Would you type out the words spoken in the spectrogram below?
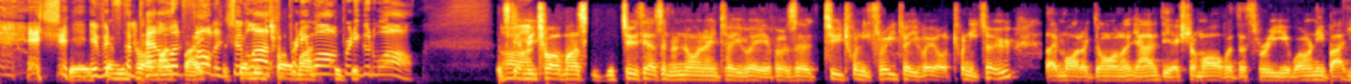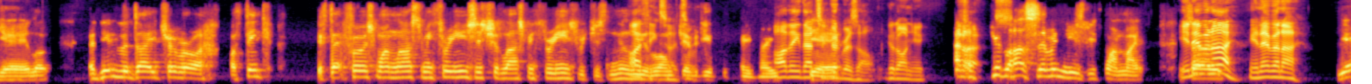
it should- Yeah, if it's the panel at months, fault, it should last a pretty months. while, pretty good while. It's going Oh. to be 12 months of 2019 TV. If it was a 223 TV or 22, they might have gone, you know, the extra mile with the three year warranty. But yeah, look, at the end of the day, Trevor, I, I think if that first one lasted me three years, it should last me three years, which is nearly the think so longevity of the TV. I think that's a good result. Good on you. And So- it should last seven years, this one, mate. You So- never know. You never know. Yeah,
